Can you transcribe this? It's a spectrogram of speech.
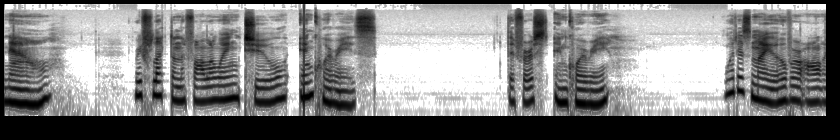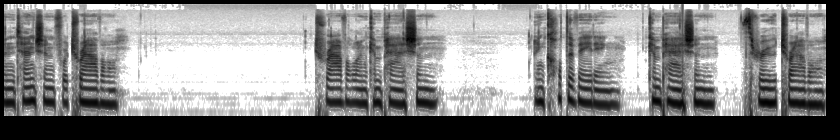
Now, reflect on the following two inquiries. The first inquiry What is my overall intention for travel? Travel and compassion, and cultivating compassion through travel.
